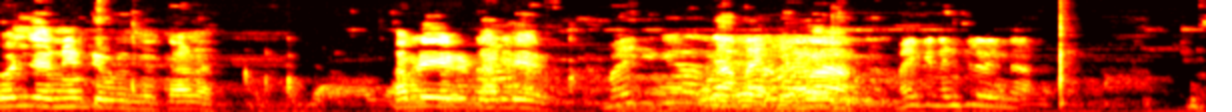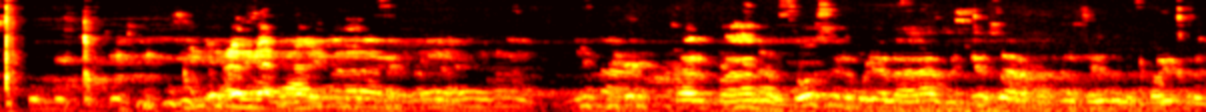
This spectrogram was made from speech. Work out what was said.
கொஞ்சம் நீட்டி விடுங்க காலை. அப்படியே இருக்கட்டும் அப்படியே சோசியல் விஜய் சார் மட்டும் செய்து போயிட்டு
